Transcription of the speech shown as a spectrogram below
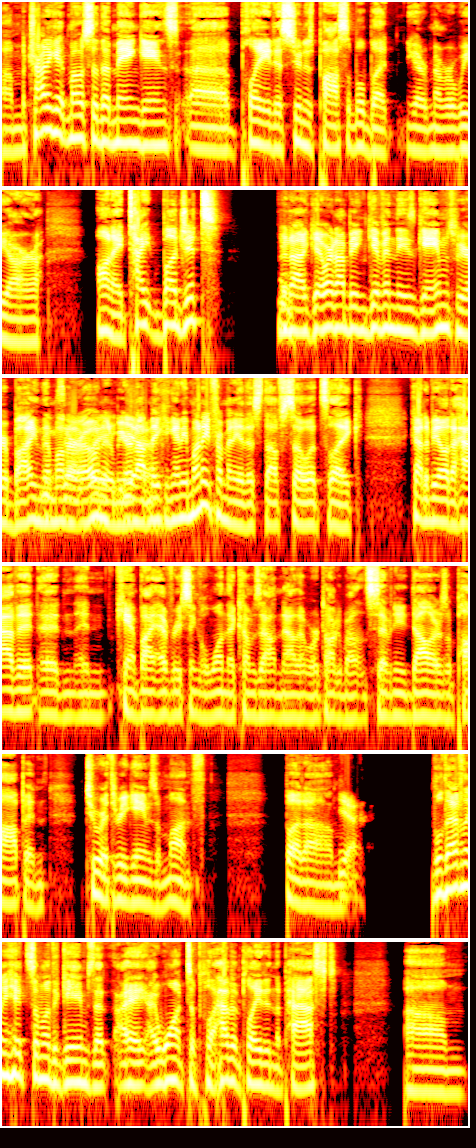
Um, but try to get most of the main games uh, played as soon as possible, but you got to remember we are on a tight budget. We're not we're not being given these games. We are buying them exactly. on our own, and we are yeah. not making any money from any of this stuff. So it's like got to be able to have it and and can't buy every single one that comes out now that we're talking about seventy dollars a pop and two or three games a month. But um, yeah, we'll definitely hit some of the games that I I want to pl- haven't played in the past, um,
